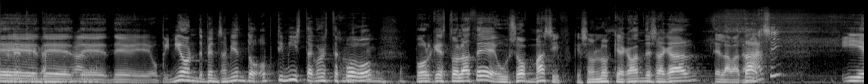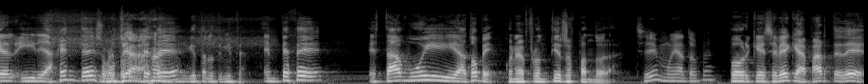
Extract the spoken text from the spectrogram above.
de, Eléctrica. de- Ojalá. de- de opinión, de pensamiento optimista con este juego, porque esto lo hace Ubisoft Massive, que son los que acaban de sacar el Avatar. ¿Ah, sí? Y, el, y la gente, sobre todo en PC, ¿Qué tal optimista? en PC está muy a tope con el Frontiers of Pandora. Sí, muy a tope. Porque se ve que aparte de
